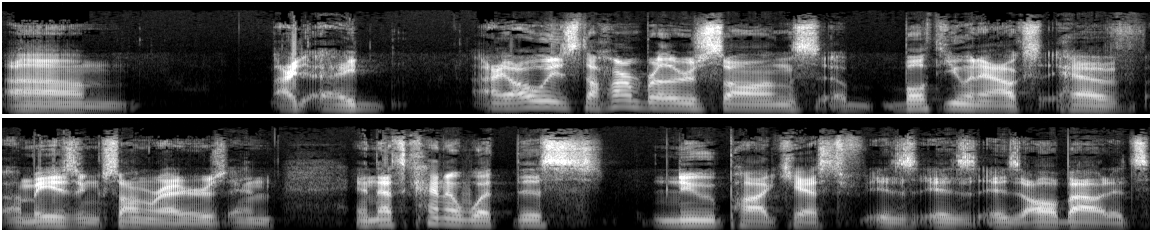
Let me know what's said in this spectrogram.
um, I, I I always the Harmed Brothers songs. uh, Both you and Alex have amazing songwriters, and and that's kind of what this new podcast is is is all about. It's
